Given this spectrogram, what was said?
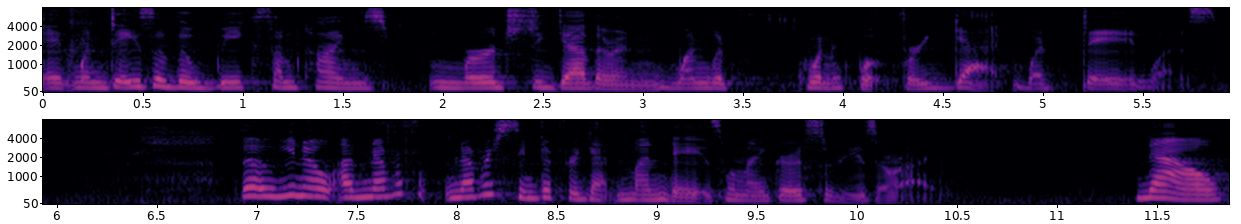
eh, when days of the week sometimes merged together and one would quote unquote forget what day it was. Though, you know, I've never, never seemed to forget Mondays when my groceries arrive. Now,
